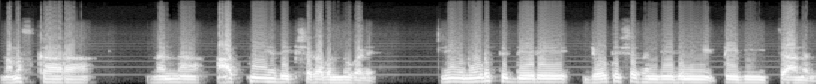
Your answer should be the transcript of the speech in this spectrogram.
ನಮಸ್ಕಾರ. ನನ್ನ ಆತ್ಮೀಯ ವೀಕ್ಷಕ ಬಂಧುಗಳೇ, ನೀವು ನೋಡುತ್ತಿದ್ದೀರಿ ಜ್ಯೋತಿಷ ಸಂಜೀವಿನಿ ಟಿವಿ ಚಾನೆಲ್.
